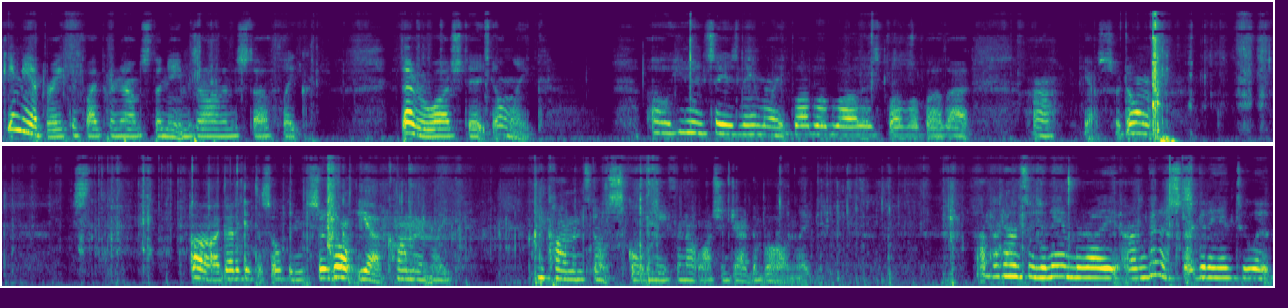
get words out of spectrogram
give me a break if I pronounce the names wrong and stuff. Like, if I ever watched it, don't like, oh, he didn't say his name right, blah, blah, blah, this, blah, blah, blah, that. Uh, yeah, so don't. Oh, I gotta get this open. So don't, yeah, comment, like, in comments, don't scold me for not watching Dragon Ball and, like, not pronouncing the name right. I'm gonna start getting into it,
